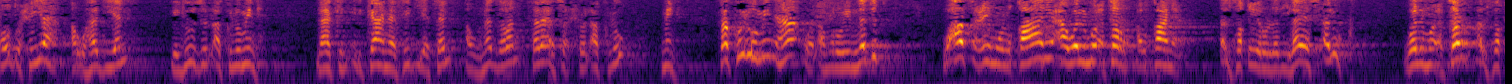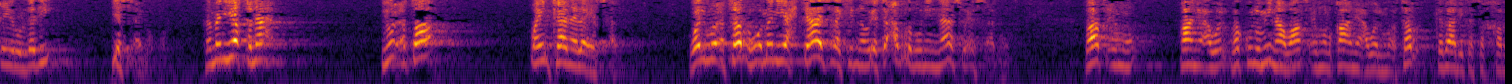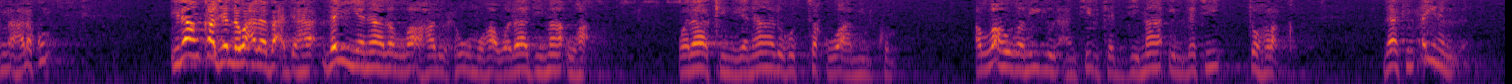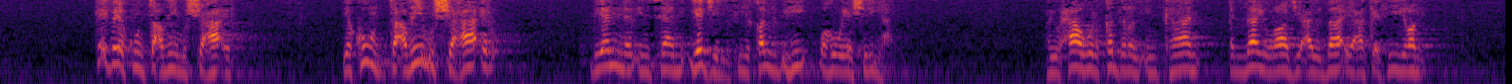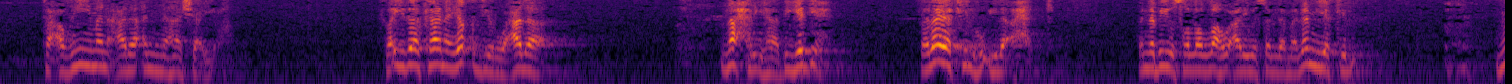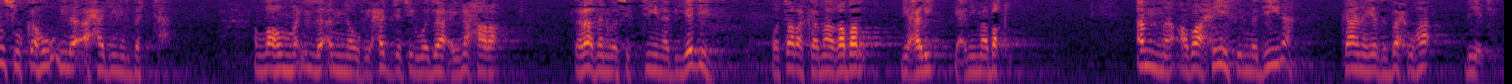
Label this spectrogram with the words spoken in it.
أضحية أو هديا يجوز الأكل منه لكن إن كان فدية أو نذرا فلا يصح الأكل منه. فكلوا منها والأمر للندب وأطعموا القانع والمعتر. القانع الفقير الذي لا يسألك والمعتر الفقير الذي يسألك. فمن يقنع يعطى وإن كان لا يسأل. والمعتر هو من يحتاج لكنه يتعرض للناس ويسألهم. فأطعموا قانع فكلوا منها وأطعموا القانع والمعتر. كذلك سخرناها لكم. إلى أن قال جل وعلا بعدها لن ينال الله لحومها ولا دماؤها ولكن يناله التقوى منكم. الله غني عن تلك الدماء التي تهرق. لكن أين. كيف يكون تعظيم الشعائر؟ يكون تعظيم الشعائر بأن الإنسان يجل في قلبه وهو يشريها. فيحاول قدر الإمكان أن لا يراجع البائع كثيرا. تعظيما على أنها شعيرة. فإذا كان يقدر على نحرها بيده فلا يكله إلى أحد. فالنبي صلى الله عليه وسلم لم يكل نسكه إلى أحد البتة. اللهم إلا أنه في حجة الوداع نحر ثلاثا وستين بيده وترك ما غبر لعلي يعني ما بقي. أما أضاحيه في المدينة كان يذبحها بيده.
